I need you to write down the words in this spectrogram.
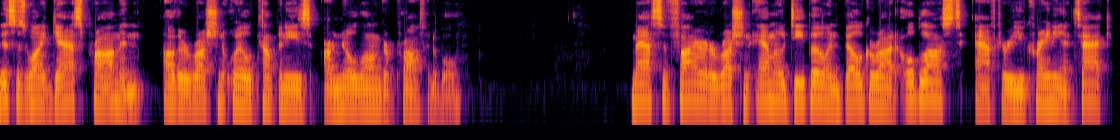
This is why Gazprom and other Russian oil companies are no longer profitable. Massive fire at a Russian ammo depot in Belgorod Oblast after a Ukrainian attack.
